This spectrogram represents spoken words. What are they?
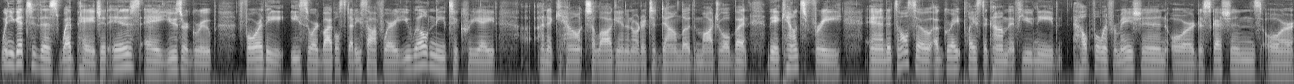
When you get to this web page, it is a user group for the eSword Bible Study software. You will need to create uh, an account to log in in order to download the module, but the account's free and it's also a great place to come if you need helpful information or discussions or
